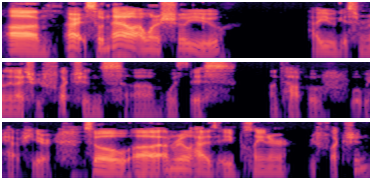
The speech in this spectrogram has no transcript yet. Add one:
Um, all right, so now I want to show you how you get some really nice reflections um, with this on top of what we have here. So uh, Unreal has a planar reflection.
